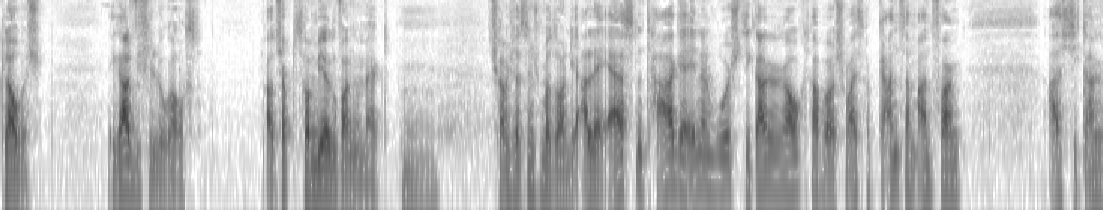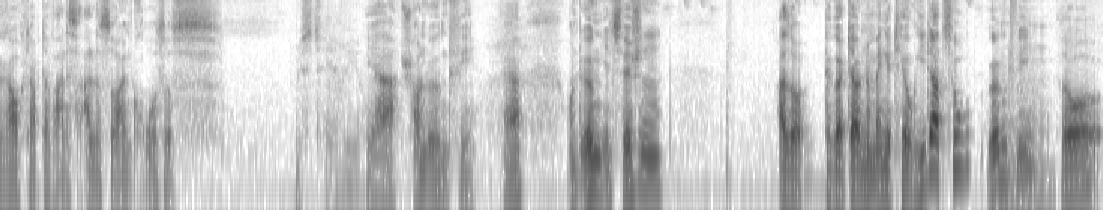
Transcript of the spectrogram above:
glaube ich. Egal wie viel du rauchst. Also ich habe das bei mir irgendwann gemerkt. Ich kann mich jetzt nicht mal so an die allerersten Tage erinnern, wo ich Zigarre geraucht habe, aber ich weiß noch ganz am Anfang, als ich Zigarre geraucht habe, da war das alles so ein großes, Mysterium. Ja, schon irgendwie. Ja. Und irgendwie inzwischen, also da gehört ja eine Menge Theorie dazu, irgendwie. So,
